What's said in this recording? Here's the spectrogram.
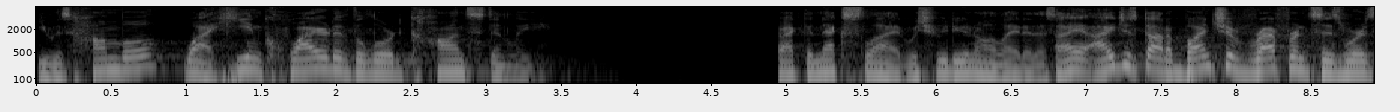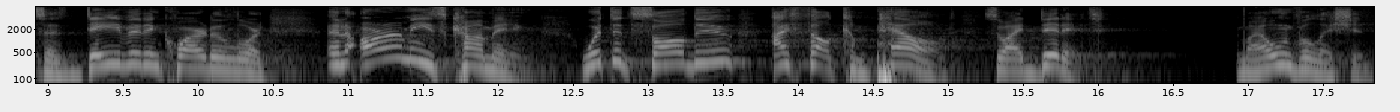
He was humble. Why? He inquired of the Lord constantly. In fact, the next slide, what should we do in all light of this? I, I just got a bunch of references where it says, David inquired of the Lord. An army's coming. What did Saul do? I felt compelled, so I did it my own volition.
